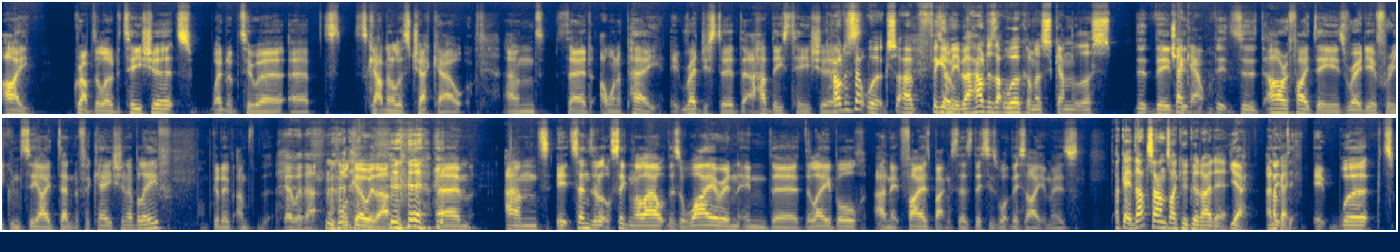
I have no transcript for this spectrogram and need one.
i grabbed a load of t-shirts went up to a, a scannerless checkout and said, I want to pay. It registered that I had these t shirts. How does that work? So, uh, forgive so, me, but how does that work on a scannerless the, the, checkout? The, the, RFID is radio frequency identification, I believe. I'm gonna go with that. we'll go with that. Um, and it sends a little signal out. There's a wire in, in the, the label, and it fires back and says, This is what this item is. Okay, that sounds like a good idea. Yeah, and Okay. it, it worked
